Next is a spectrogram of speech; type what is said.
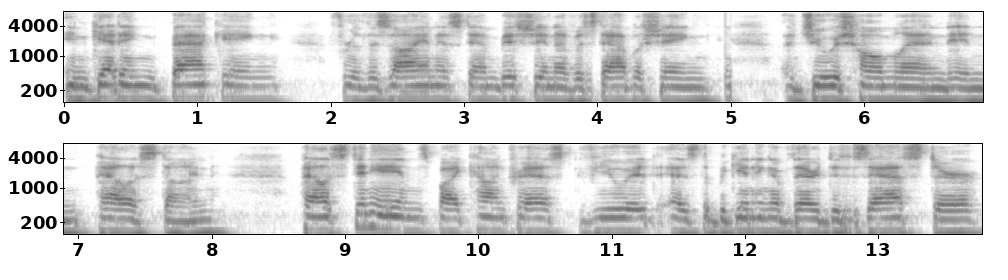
in getting backing for the Zionist ambition of establishing a Jewish homeland in Palestine. Palestinians, by contrast, view it as the beginning of their disaster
